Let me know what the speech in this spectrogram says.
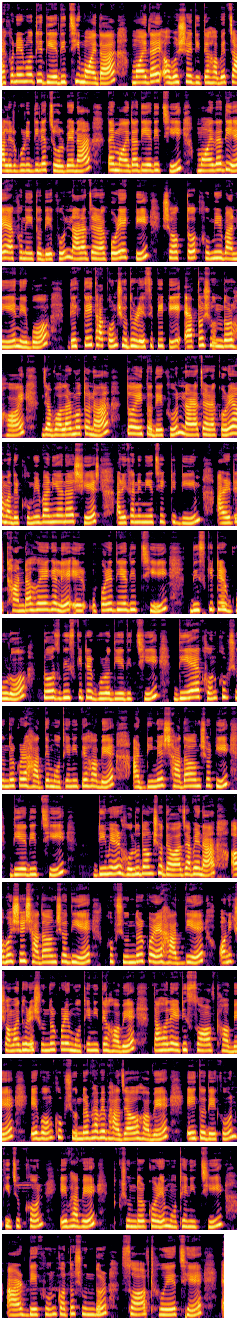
এখন এর মধ্যে দিয়ে দিচ্ছি ময়দা। ময়দায় অবশ্যই দিতে হবে, চালের গুঁড়ি দিলে চলবে না, তাই ময়দা দিয়ে দিচ্ছি। ময়দা দিয়ে এখন এই তো দেখুন, নাড়াচাড়া করে একটি শক্ত খুমির বানিয়ে নেব। দেখতেই থাকুন, শুধু রেসিপিটি এত সুন্দর হয়, যা বলার মতো না। তো এই তো দেখুন, নাড়াচাড়া করে আমাদের খুমির বানিয়ে আনা শেষ। আর এখানে নিয়েছি একটি ডিম। আর এটি ঠান্ডা হয়ে গেলে এর উপরে দিয়ে দিচ্ছি বিস্কিটের গুঁড়ো, টোস্ট বিস্কিটের গুঁড়ো দিয়ে দিচ্ছি। দিয়ে এখন খুব সুন্দর করে হাত মথে নিতে হবে। আর ডিমের সাদা অংশটি দিয়ে দিচ্ছি ডিমের হলুদ অংশ দেওয়া যাবে না। অবশ্যই সাদা অংশ দিয়ে খুব সুন্দর করে হাত দিয়ে অনেক সময় ধরে সুন্দর করে মথে নিতে হবে। তাহলে এটি সফট হবে এবং খুব সুন্দরভাবে ভাজাও হবে। এই তো দেখুন, কিছুক্ষণ এভাবে সুন্দর করে মথে নিচ্ছি। আর দেখুন কত সুন্দর সফট হয়েছে।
